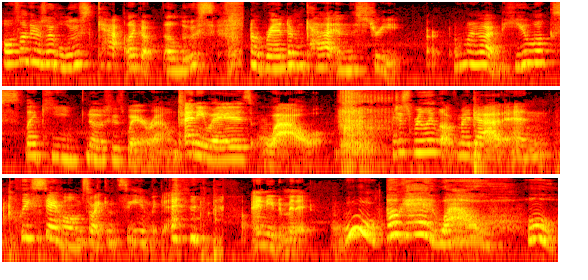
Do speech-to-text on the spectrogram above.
Also, there's a loose cat, like a, a loose, a random cat in the street. Oh my god, he looks like he knows his way around. Anyways, wow. I just really love my dad and please stay home so I can see him again. I need a minute. Woo! Okay, wow. Ooh.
